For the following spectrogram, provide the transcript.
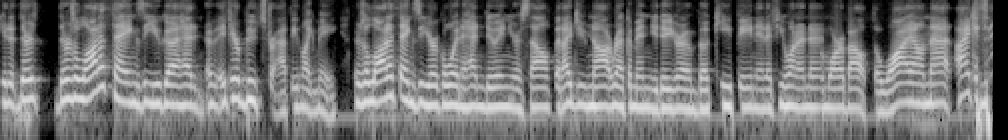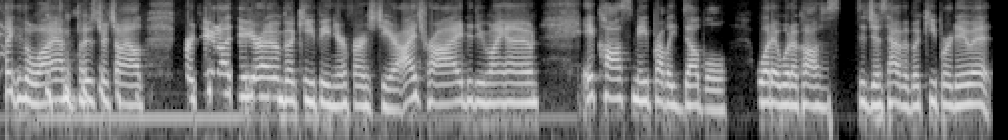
you know there's there's a lot of things that you go ahead if you're bootstrapping like me there's a lot of things that you're going ahead and doing yourself but i do not recommend you do your own bookkeeping. And if you want to know more about the why on that i can tell you the why i'm poster child. For do not do your own bookkeeping your first year. I tried to do my own. It cost me probably double what it would have cost to just have a bookkeeper do it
